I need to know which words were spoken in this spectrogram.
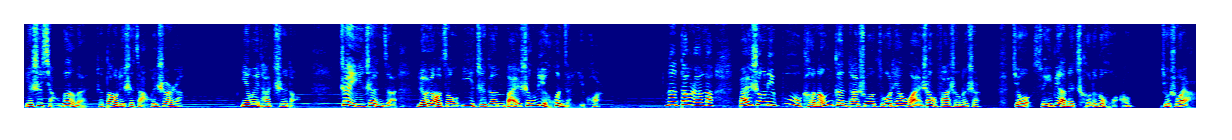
也是想问问这到底是咋回事啊？因为他知道这一阵子刘耀宗一直跟白胜利混在一块儿。那当然了，白胜利不可能跟他说昨天晚上发生的事儿，就随便的扯了个谎，就说呀，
